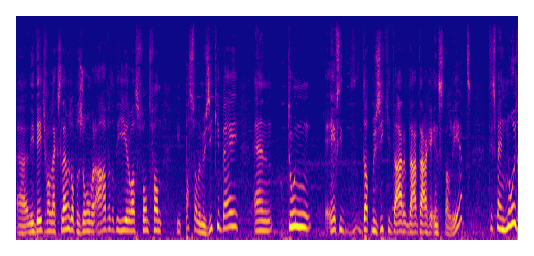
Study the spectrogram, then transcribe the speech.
Eh, een ideetje van Lex Lemmens op een zomeravond dat hij hier was, vond van hier past wel een muziekje bij. En toen heeft hij dat muziekje daar, daar, daar geïnstalleerd. Het is mij nooit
